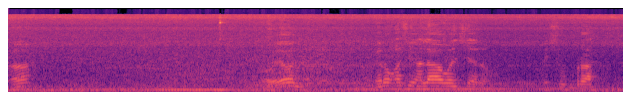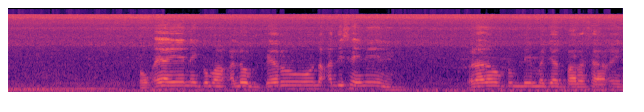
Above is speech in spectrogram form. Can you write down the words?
Ha? Oh, yun. Meron kasing allowance yan, oh. May sobra. O kaya yan ay kumakalog. Pero nakadesign na yan. eh. Wala namang problema dyan para sa akin.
